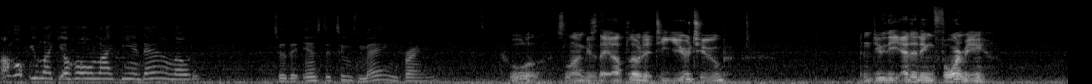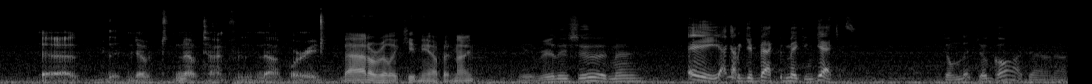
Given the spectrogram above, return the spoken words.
I hope you like your whole life being downloaded to the Institute's mainframe. Cool. As long as they upload it to YouTube and do the editing for me. Uh, no, no time for the not worried. That'll really keep me up at night. It really should, man. Hey, I gotta get back to making gadgets. Don't let your guard down out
